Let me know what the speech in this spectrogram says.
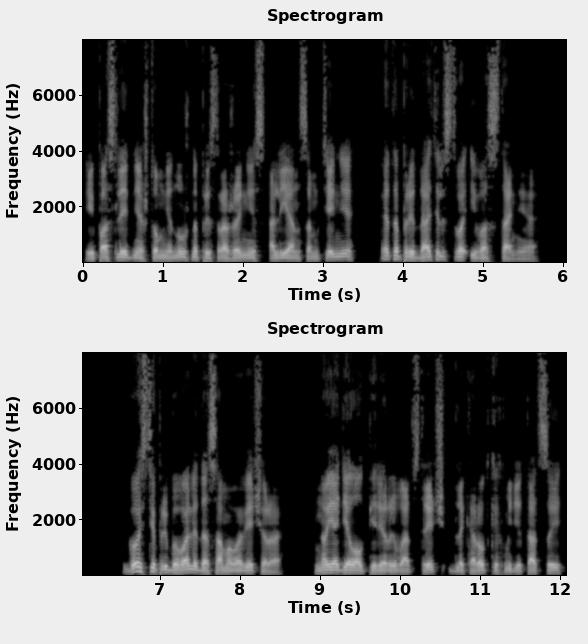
и последнее, что мне нужно при сражении с Альянсом Тени, это предательство и восстание. Гости пребывали до самого вечера, но я делал перерывы от встреч для коротких медитаций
